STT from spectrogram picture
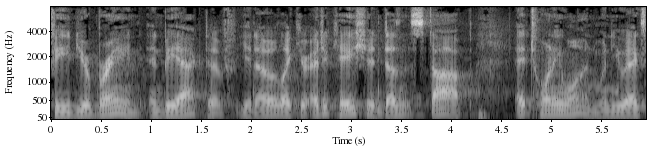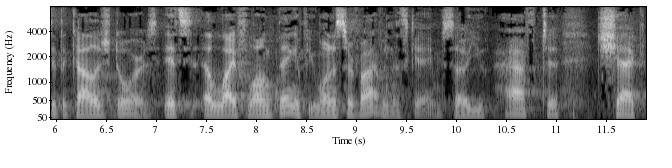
feed your brain and be active. You know, like your education doesn't stop at 21 when you exit the college doors. It's a lifelong thing if you want to survive in this game. So you have to check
